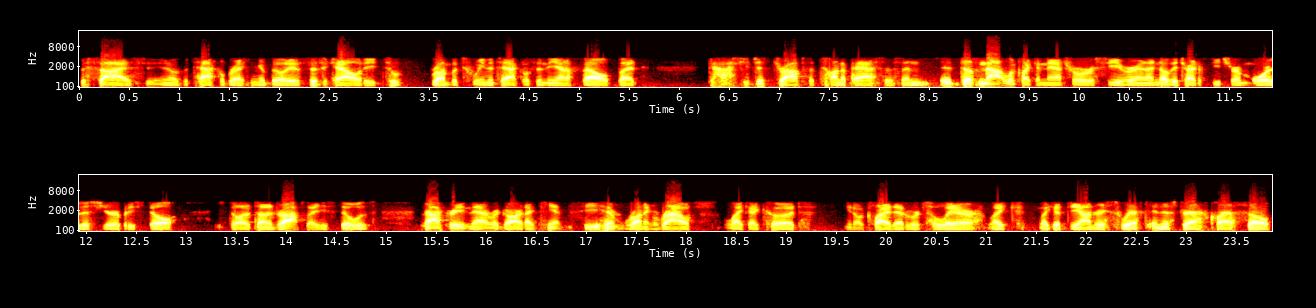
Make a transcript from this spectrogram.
the size, you know, the tackle breaking ability, the physicality to run between the tackles in the NFL. But gosh, he just drops a ton of passes, and it does not look like a natural receiver. And I know they tried to feature him more this year, but he still he still had a ton of drops. Like he still was not great in that regard. I can't see him running routes like I could, you know, Clyde Edwards-Helaire, like like a D'Andre Swift in this draft class. So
